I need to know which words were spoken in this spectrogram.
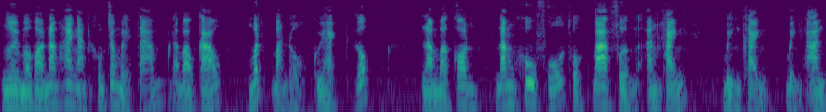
người mà vào năm 2018 đã báo cáo mất bản đồ quy hoạch gốc, làm bà con 5 khu phố thuộc 3 phường An Khánh, Bình Khánh, Bình An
